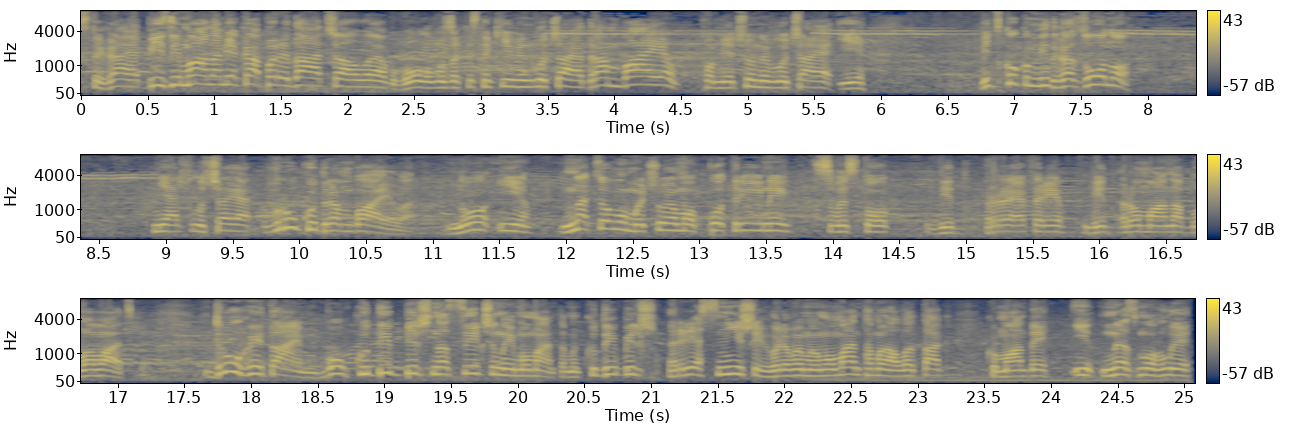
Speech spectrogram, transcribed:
Встигає Бізімана, м'яка передача, але в голову захисників він влучає Драмбаєв. По м'ячу не влучає і відскоком від газону м'яч влучає в руку Драмбаєва. Ну і на цьому ми чуємо потрійний свисток від рефері від Романа Блавацького. Другий тайм був куди більш насичений моментами, куди більш рясніший гольовими моментами, але так команди і не змогли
